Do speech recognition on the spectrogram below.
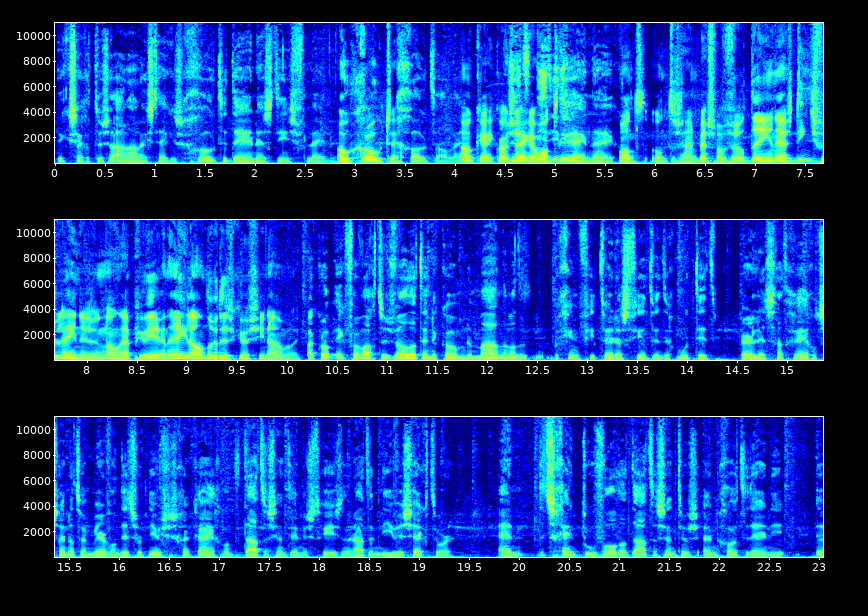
ik zeg het tussen aanhalingstekens, grote DNS-dienstverlener. Oh, grote. Grote alleen. Oké, ik wou Niet- zeggen, niet want, iedereen, nee. klopt. want, want er zijn best wel veel DNS-dienstverleners. En dan heb je weer een hele andere discussie namelijk. Maar klopt, ik verwacht dus wel dat in de komende maanden, want het begin vi- 2024 moet dit per lidstaat geregeld zijn, dat we meer van dit soort nieuwsjes gaan krijgen. Want de datacenter-industrie is inderdaad een nieuwe sector. En het is geen toeval dat datacenters en grote DNI eh,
